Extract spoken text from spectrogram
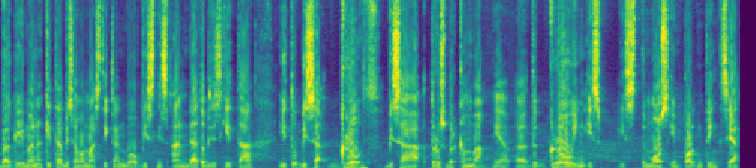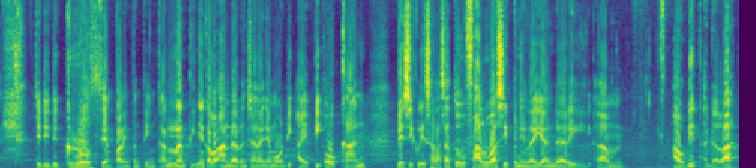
bagaimana kita bisa memastikan bahwa bisnis Anda atau bisnis kita itu bisa growth, bisa terus berkembang ya. Uh, the growing is is the most important things ya. Jadi the growth yang paling penting karena nantinya kalau Anda rencananya mau di IPO kan, basically salah satu valuasi penilaian dari um, audit adalah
